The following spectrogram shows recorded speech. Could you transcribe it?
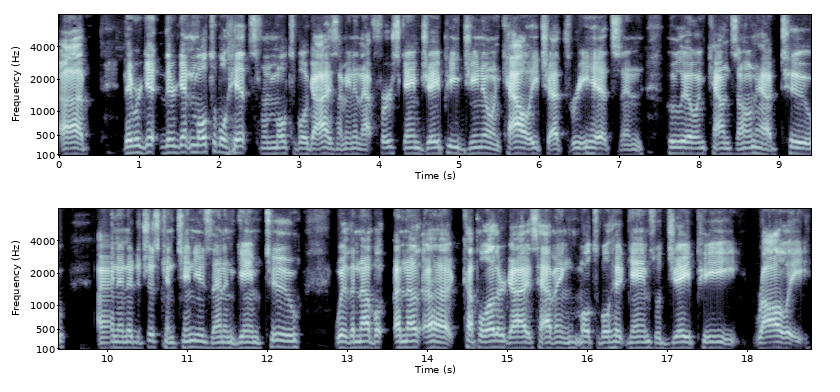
Uh, they were get they're getting multiple hits from multiple guys. I mean, in that first game, JP, Geno, and Cal each had three hits, and Julio and Canzone had two. And then it just continues then in game two with another another uh, couple other guys having multiple hit games with JP, Raleigh,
